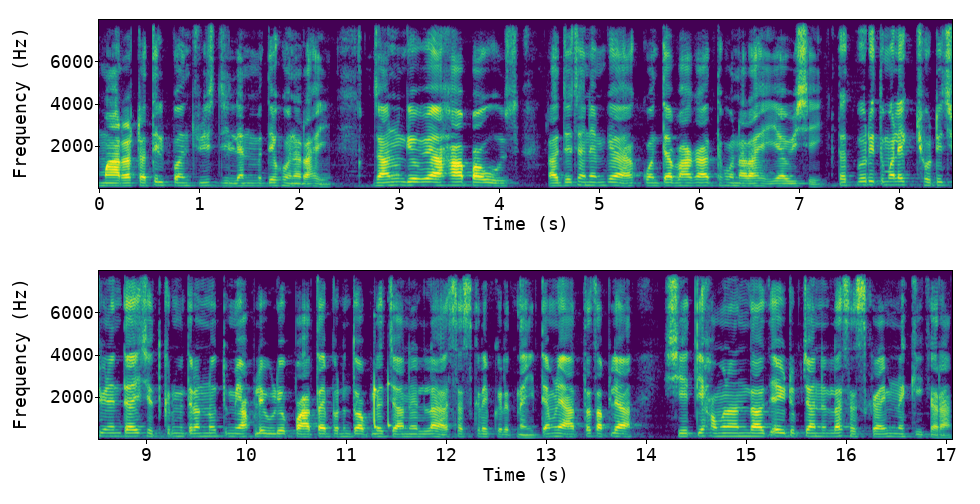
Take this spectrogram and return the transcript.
महाराष्ट्रातील पंचवीस जिल्ह्यांमध्ये होणार आहे. जाणून घेऊया हा पाऊस राज्याच्या नेमक्या कोणत्या भागात होणार आहे याविषयी. तत्पूर्वी तुम्हाला एक छोटीशी विनंती आहे शेतकरी मित्रांनो तुम्ही आपले व्हिडिओ पाहताय परंतु आपल्या चॅनलला सबस्क्राईब करत नाही. त्यामुळे आत्ताच आपल्या शेती हवामान अंदाज या यूट्यूब चॅनलला सबस्क्राईब नक्की करा.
